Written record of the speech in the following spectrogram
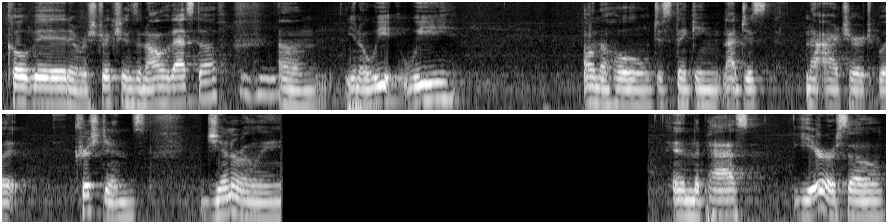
COVID and restrictions and all of that stuff. Um, you know, we we on the whole just thinking not just not our church but Christians generally in the past year or so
